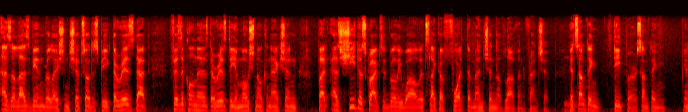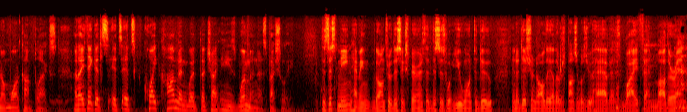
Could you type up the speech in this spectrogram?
as a lesbian relationship, so to speak. There is that physicalness, there is the emotional connection, but as she describes it really well, it's like a fourth dimension of love and friendship. Mm. It's something deeper, something you know more complex, and I think it's it's it's quite common with the Chinese women, especially. Does this mean, having gone through this experience, that this is what you want to do, in addition to all the other responsibilities you have as wife and mother, and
